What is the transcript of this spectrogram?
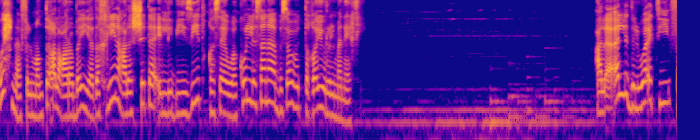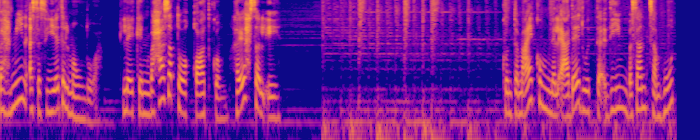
وإحنا في المنطقة العربية داخلين على الشتاء اللي بيزيد قساوة كل سنة بسبب التغير المناخي. على الأقل دلوقتي فاهمين أساسيات الموضوع. لكن بحسب توقعاتكم هيحصل إيه؟ كنت معاكم من الإعداد والتقديم بسنت سمهوت.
